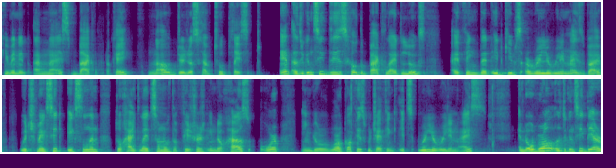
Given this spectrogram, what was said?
giving it a nice backlight okay? Now you just have to place it. And as you can see this is how the backlight looks. I think that it gives a really really nice vibe which makes it excellent to highlight some of the features in the house or in your work office which I think it's really really nice and overall as you can see they are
